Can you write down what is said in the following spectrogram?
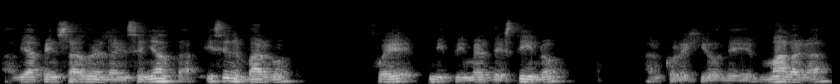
había pensado en la enseñanza y sin embargo fue mi primer destino al colegio de Málaga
